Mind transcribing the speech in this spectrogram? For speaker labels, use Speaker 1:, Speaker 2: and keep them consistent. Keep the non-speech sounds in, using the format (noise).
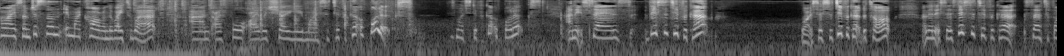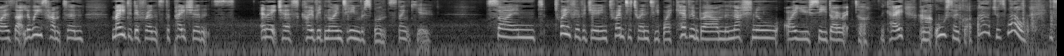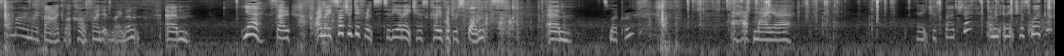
Speaker 1: Hi, so I'm just on, in my car on the way to work and I thought I would show you my certificate of bollocks. This is my certificate of bollocks and it says this certificate, well it says certificate at the top and then it says this certificate certifies that Louise Hampton made a difference to patients NHS COVID-19 response. Thank you signed 25th of June 2020 by Kevin Brown, the National IUC Director. Okay, and I also got a badge as well. It's somewhere in my bag, but I can't find it at the moment. Um, yeah, so I made such a difference to the NHS COVID response. Um, it's my proof. I have my uh, NHS badge there. I'm an NHS worker.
